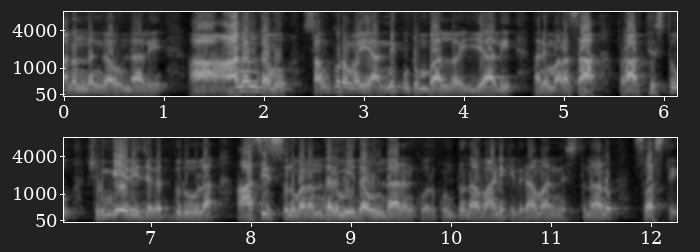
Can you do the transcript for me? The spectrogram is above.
ఆనందంగా ఉండాలి. ఆ ఆనందము సంకురమయ్యే అన్ని కుటుంబాల్లో ఇయ్యాలి అని మనసా ప్రార్థిస్తూ శృంగేరి జగద్గురువుల ఆశీస్సులు మనందరి మీద ఉండాలని కోరుకుంటూ నా వాణికి విరామాన్ని ఇస్తున్నాను స్వస్తి.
